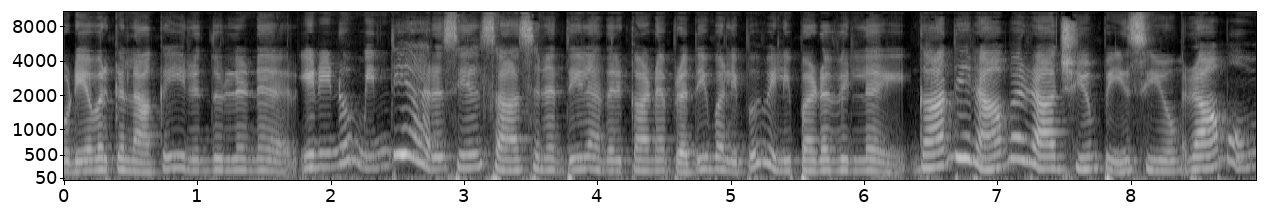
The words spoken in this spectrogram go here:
உடையவர்களாக இருந்துள்ளனர். எனினும் இந்திய அரசியல் சாசனத்தில் அதற்கான பிரதிபலிப்பு வெளிப்படவில்லை. காந்தி ராமராஜ்யம் பேசியும் ராமும்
